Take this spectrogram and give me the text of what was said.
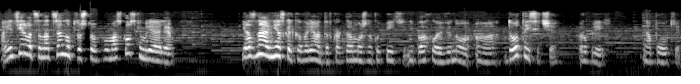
Ориентироваться на цену, то что по московским реалиям, я знаю несколько вариантов, когда можно купить неплохое вино э, до 1000 рублей на полке,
